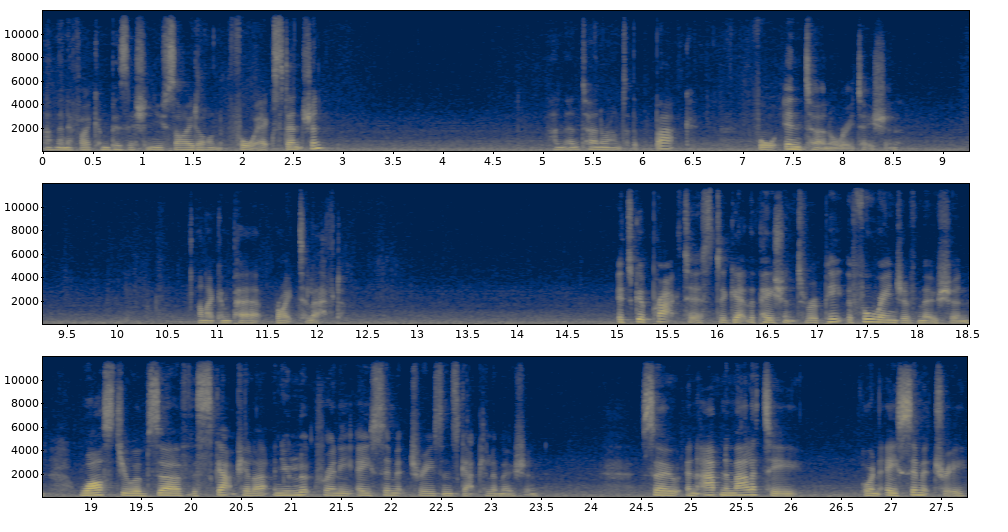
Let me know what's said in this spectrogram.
And then if I can position you side on for extension. And then turn around to the back for internal rotation. And I compare right to left. It's good practice to get the patient to repeat the full range of motion whilst you observe the scapula and you look for any asymmetries in scapular motion. So an abnormality or an asymmetry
